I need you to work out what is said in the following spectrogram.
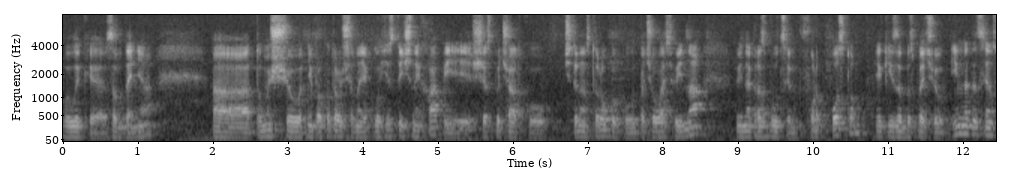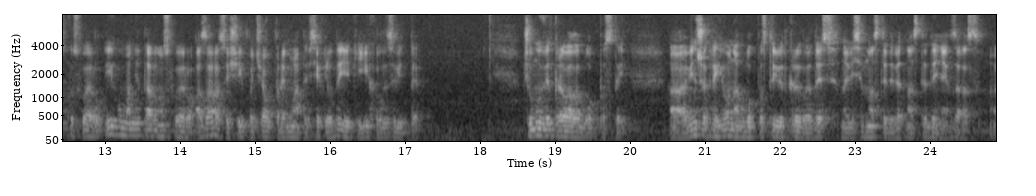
велике завдання, тому що Дніпропетровщина як логістичний хаб, і ще з початку 2014 року, коли почалась війна, він якраз був цим фортпостом, який забезпечив і медицинську сферу, і гуманітарну сферу, а зараз ще й почав приймати всіх людей, які їхали звідти. Чому відкривали блокпости? В інших регіонах блокпости відкрили десь на 18-19 день, як зараз е,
